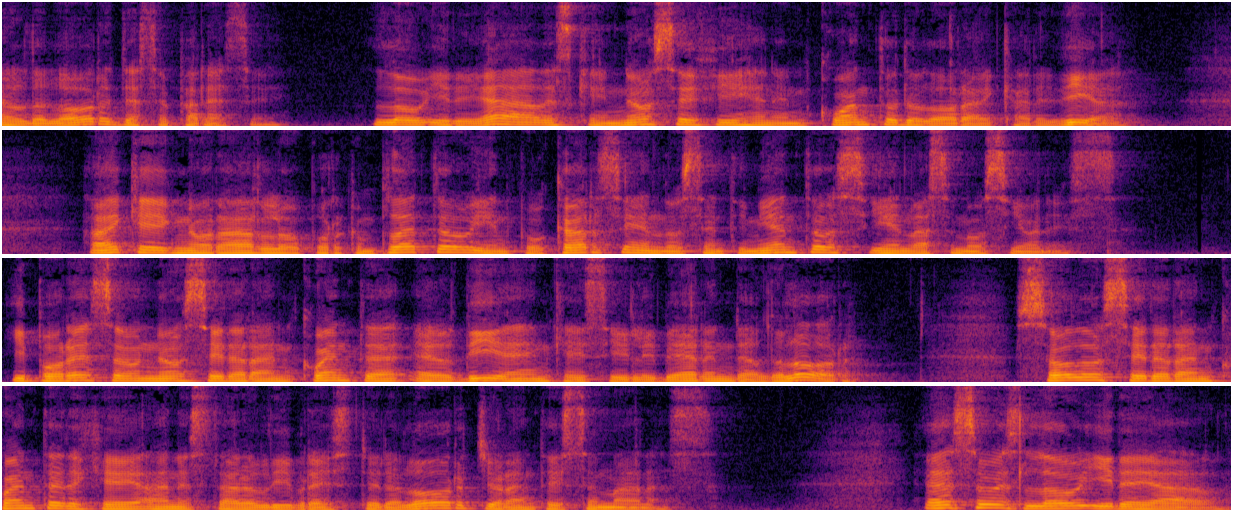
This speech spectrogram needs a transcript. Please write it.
el dolor desaparece. Lo ideal es que no se fijen en cuánto dolor hay cada día. Hay que ignorarlo por completo y enfocarse en los sentimientos y en las emociones y por eso no se darán cuenta el día en que se liberen del dolor. Solo se darán cuenta de que han estado libres de dolor durante semanas. Eso es lo ideal.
